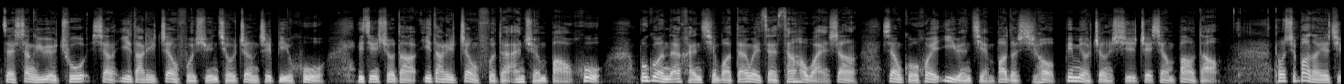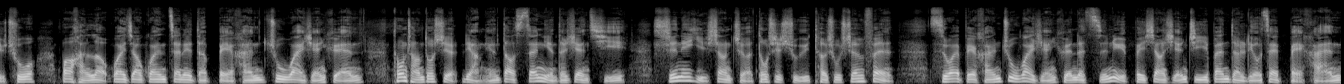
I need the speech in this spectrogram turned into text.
在上个月初向意大利政府寻求政治庇护，已经受到意大利政府的安全保护。不过，南韩情报单位在三号晚上向国会议员简报的时候，并没有证实这项报道。同时，报道也指出，包含了外交官在内的北韩驻外人员，通常都是两年到三年的任期，十年以上者都是属于特殊身份。此外，北韩驻外人员的子女被像人质一般的留在北韩，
